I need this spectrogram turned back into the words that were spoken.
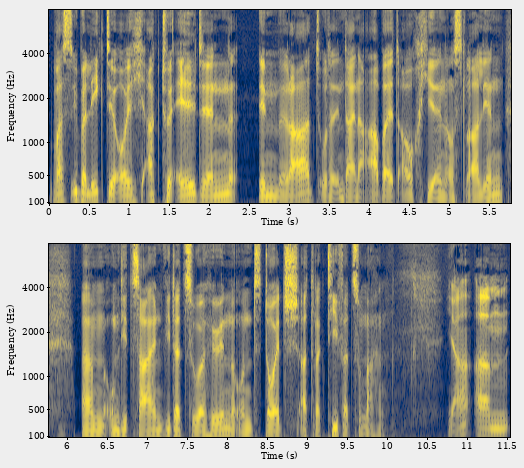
Was überlegt ihr euch aktuell denn im Rat oder in deiner Arbeit auch hier in Australien, ähm, um die Zahlen wieder zu erhöhen und Deutsch attraktiver zu machen? Ja, ähm,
